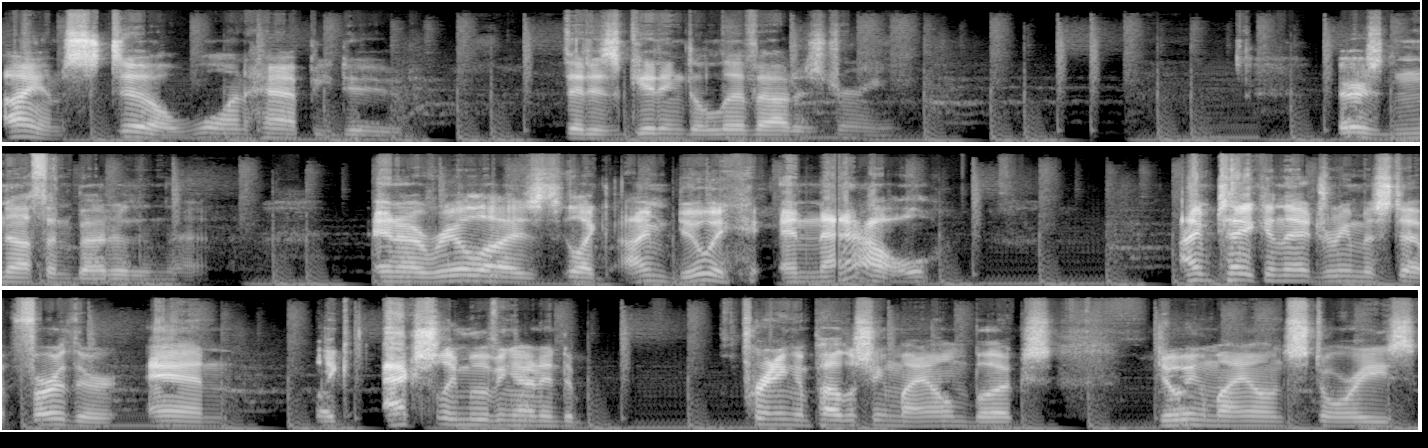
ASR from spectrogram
I am still one happy dude that is getting to live out his dream. There's nothing better than that. And I realized, like, I'm doing it. And now I'm taking that dream a step further and, like, actually moving out into printing and publishing my own books, doing my own stories.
